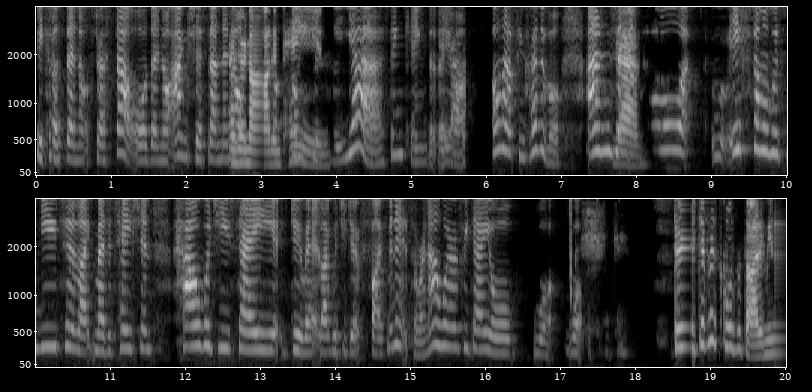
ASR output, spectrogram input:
because they're not stressed out or they're not anxious and they're and not they're not in pain. Yeah, thinking that they yeah. are. Oh, that's incredible. And yeah. how, if someone was new to like meditation, how would you say do it? Like, would you do it for five minutes or an hour every day or what? What? There's different schools of thought. I mean,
